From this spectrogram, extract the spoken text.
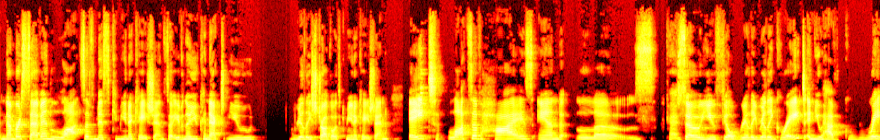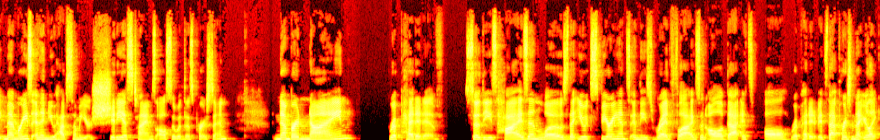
Number seven, lots of miscommunication. So even though you connect, you really struggle with communication. Eight, lots of highs and lows. Okay. So you feel really, really great and you have great memories, and then you have some of your shittiest times also with this person. Number nine, repetitive. So these highs and lows that you experience and these red flags and all of that, it's all repetitive. It's that person that you're like,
